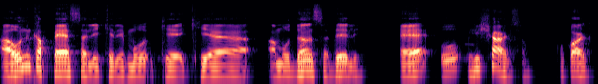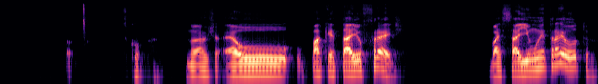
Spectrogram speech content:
a única peça ali que, ele, que, que é a mudança dele é o Richardson, concorda? Desculpa. Não é, o, é o, o Paquetá e o Fred. Vai sair um, entrar outro.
